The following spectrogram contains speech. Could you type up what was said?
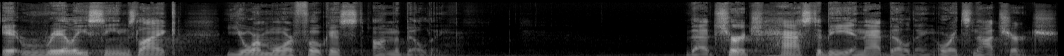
it really seems like you're more focused on the building that church has to be in that building or it's not church.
